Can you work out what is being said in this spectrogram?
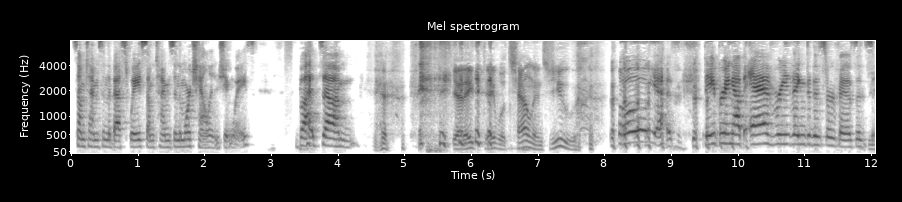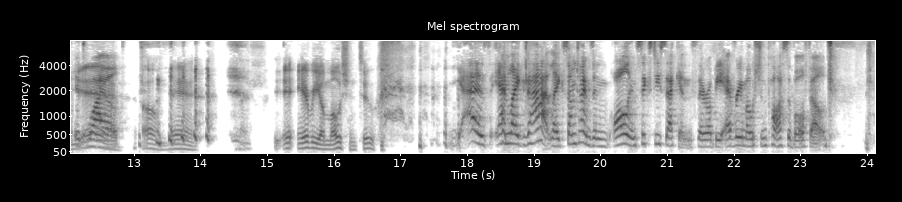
Sometimes in the best ways, sometimes in the more challenging ways. But um, yeah, yeah they they will challenge you. oh yes, they bring up everything to the surface. It's yeah. it's wild. Oh man, every emotion too. Yes, and like that, like sometimes in all in sixty seconds, there will be every emotion possible felt.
